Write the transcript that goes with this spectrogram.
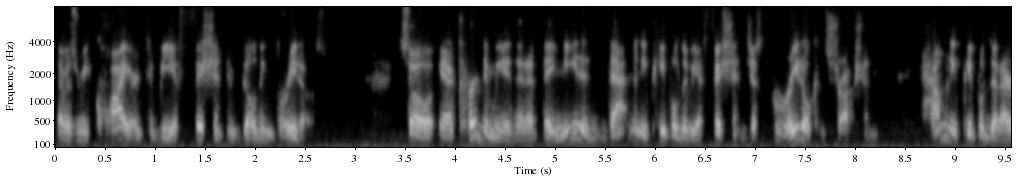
that was required to be efficient in building burritos. So it occurred to me that if they needed that many people to be efficient in just burrito construction, how many people did I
